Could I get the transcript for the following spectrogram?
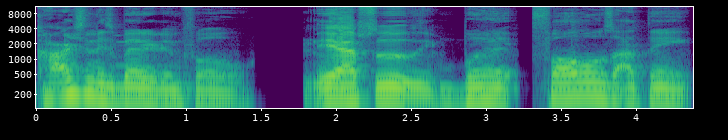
Carson is better than Foles, Yeah, absolutely. but Foles, I think,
